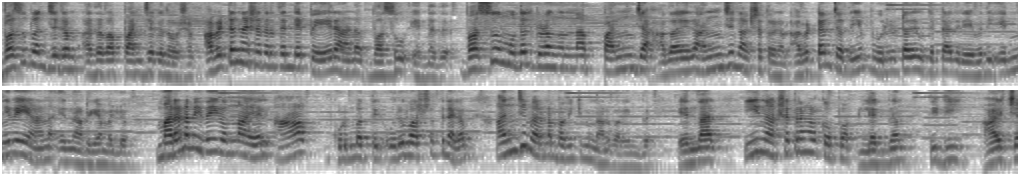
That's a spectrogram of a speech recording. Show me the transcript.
വസുപഞ്ചകം അഥവാ പഞ്ചകദോഷം. അവിട്ട നക്ഷത്രത്തിന്റെ പേരാണ് വസു എന്നത്. വസു മുതൽ തുടങ്ങുന്ന പഞ്ച അതായത് അഞ്ച് നക്ഷത്രങ്ങൾ അവിട്ടം ചതയും പൂരുട്ടാതി ഉത്തിട്ടാതി രേവതി എന്നിവയാണ് എന്നറിയാമല്ലോ. മരണം ഇവയിൽ ഒന്നായാൽ ആ കുടുംബത്തിൽ ഒരു വർഷത്തിനകം അഞ്ച് മരണം ഭവിക്കുമെന്നാണ് പറയുന്നത്. എന്നാൽ ഈ നക്ഷത്രങ്ങൾക്കൊപ്പം ലഗ്നം തിഥി ആഴ്ച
